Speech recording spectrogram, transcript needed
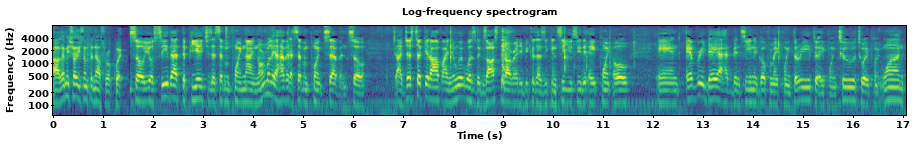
uh, let me show you something else real quick. So you'll see that the pH is at 7.9. Normally I have it at 7.7. So I just took it off. I knew it was exhausted already because as you can see, you see the 8.0 and every day I had been seeing it go from 8.3 to 8.2 to 8.1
